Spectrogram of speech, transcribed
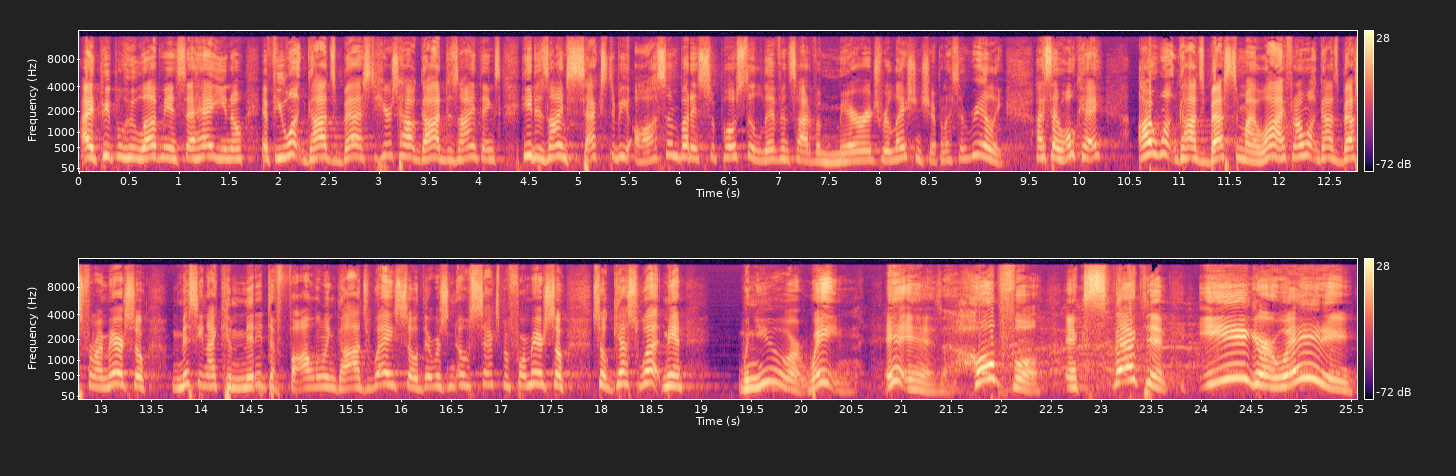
I had people who loved me and said, hey, you know, if you want God's best, here's how God designed things. He designed sex to be awesome, but it's supposed to live inside of a marriage relationship. And I said, really? I said, okay, I want God's best in my life, and I want God's best for my marriage. So Missy and I committed to following God's way. So there was no sex before marriage. So, so guess what, man? When you are waiting, it is hopeful, expectant, eager waiting.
